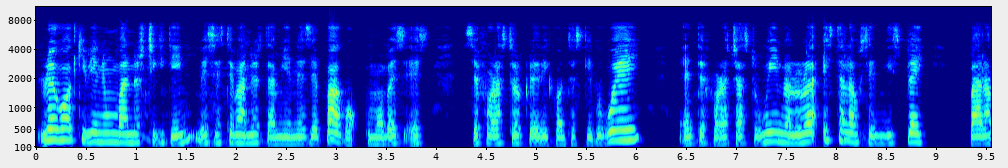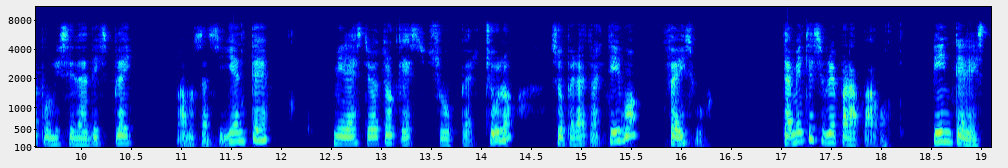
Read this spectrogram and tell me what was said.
Luego aquí viene un banner chiquitín. ¿Ves? Este banner también es de pago. Como ves, es Sephora Store Credit Contest Giveaway, Enter for a Chance to Win, bla, bla, bla. Esta la usé en display para publicidad display. Vamos al siguiente. Mira este otro que es súper chulo, súper atractivo. Facebook. También te sirve para pago. Pinterest.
